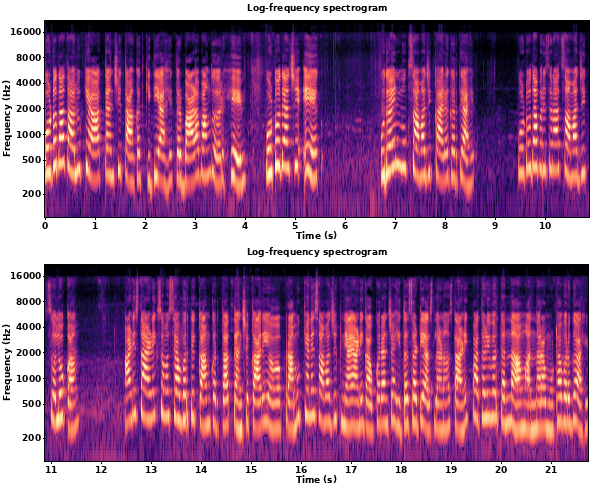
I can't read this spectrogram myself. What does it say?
पोटोदा तालुक्यात त्यांची ताकद किती आहे? तर बाळा बांगर हे पोटोद्याचे एक उदयनमुख सामाजिक कार्यकर्ते आहेत. पोटोदा परिसरात सामाजिक सलोखा आणि स्थानिक समस्यांवर ते काम करतात. त्यांचे कार्य प्रामुख्याने सामाजिक न्याय आणि गावकऱ्यांच्या हितासाठी असल्यानं स्थानिक पातळीवर त्यांना मानणारा मोठा वर्ग आहे.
